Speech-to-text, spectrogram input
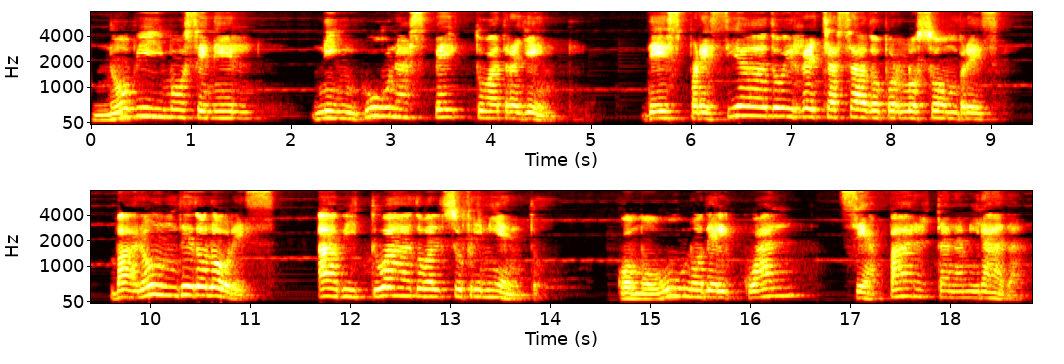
No vimos en él ningún aspecto atrayente despreciado y rechazado por los hombres, varón de dolores, habituado al sufrimiento, como uno del cual se aparta la mirada,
